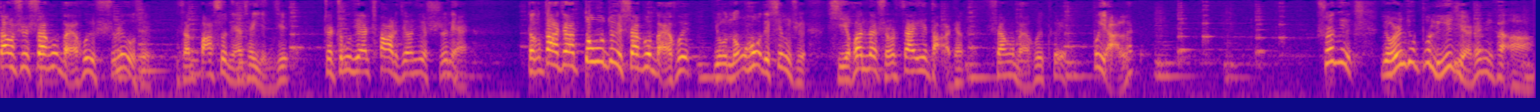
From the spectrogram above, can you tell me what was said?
当时山口百惠十六岁，咱八四年才引进，这中间差了将近十年。等大家都对山口百惠有浓厚的兴趣、喜欢的时候，再一打听，山口百惠退了，不演了。说你有人就不理解，说你看啊，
